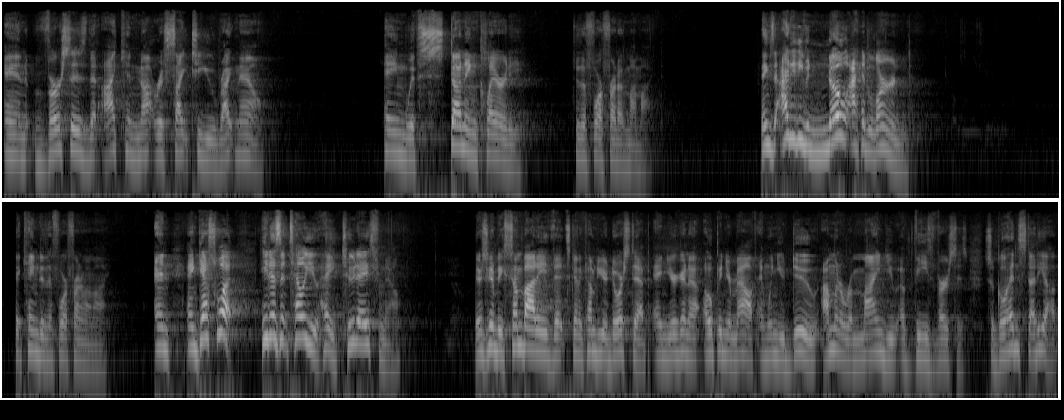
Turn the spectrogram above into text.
and verses that I cannot recite to you right now came with stunning clarity to the forefront of my mind. Things I didn't even know I had learned that came to the forefront of my mind. And, and guess what? He doesn't tell you, hey, two days from now, there's going to be somebody that's going to come to your doorstep and you're going to open your mouth. And when you do, I'm going to remind you of these verses. So go ahead and study up.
